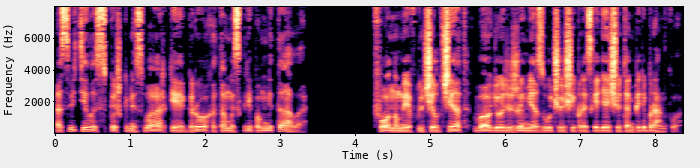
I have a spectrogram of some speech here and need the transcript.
осветилось вспышками сварки, грохотом и скрипом металла. Фоном я включил чат, в аудиорежиме озвучивающий происходящую там перебранку.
